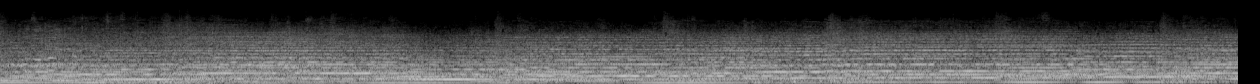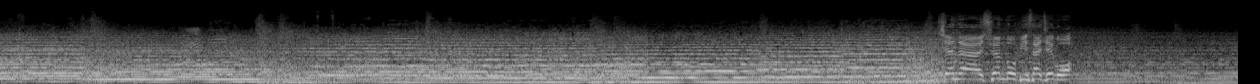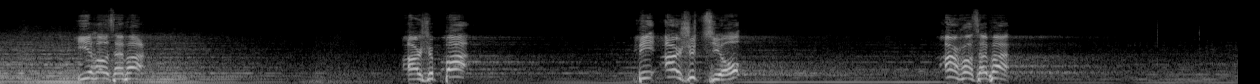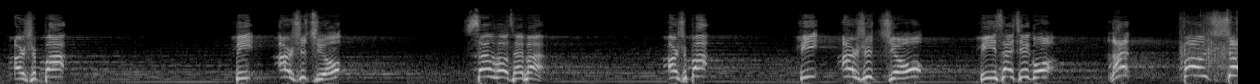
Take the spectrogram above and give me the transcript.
宣布比赛结果：一号裁判。二十八。比二十九，二号裁判。二十八。比二十九，三号裁判。二十八。比二十九，比赛结果，蓝方胜。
